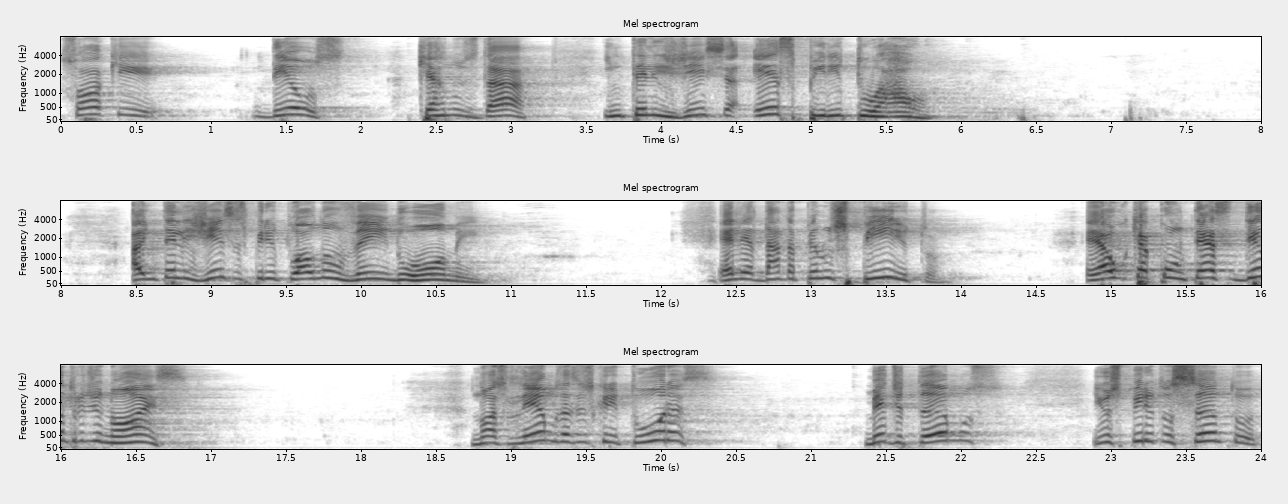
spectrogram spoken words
Só que Deus quer nos dar inteligência espiritual. A inteligência espiritual não vem do homem, ela é dada pelo Espírito, é algo que acontece dentro de nós. Nós lemos as Escrituras, meditamos, e o Espírito Santo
